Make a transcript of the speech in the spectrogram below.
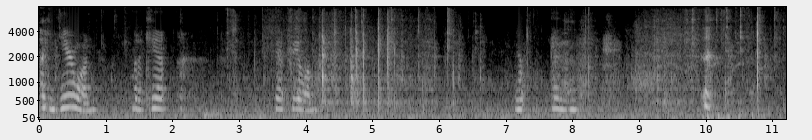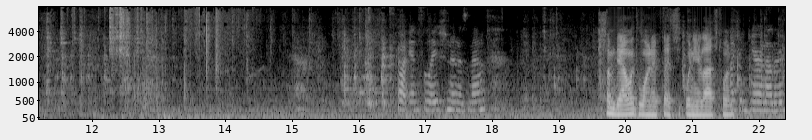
I can hear one, but I can't can't feel them. Got insulation in his mouth. Come down with one if that's one of your last one. I can hear another.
